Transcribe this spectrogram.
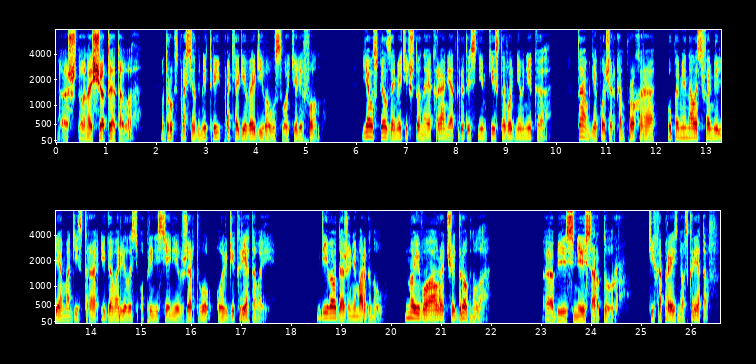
«А что насчет этого?» – вдруг спросил Дмитрий, протягивая Дивову свой телефон. Я успел заметить, что на экране открыты снимки из того дневника. Там, где почерком Прохора упоминалась фамилия магистра и говорилось о принесении в жертву Ольги Кретовой. Дивов даже не моргнул, но его аура чуть дрогнула. «Объяснись, Артур», – тихо произнес Кретов.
